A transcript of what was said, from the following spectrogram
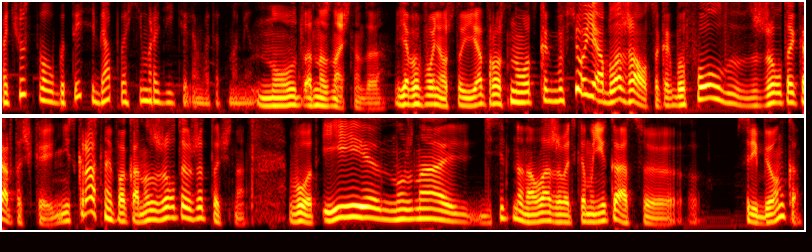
Почувствовал бы ты себя плохим родителем в этот момент? Ну, однозначно, да. Я бы понял, что я просто, ну вот как бы все, я облажался, как бы фол с желтой карточкой. Не с красной пока, но с желтой уже точно. Вот. И нужно действительно налаживать коммуникацию с ребенком.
